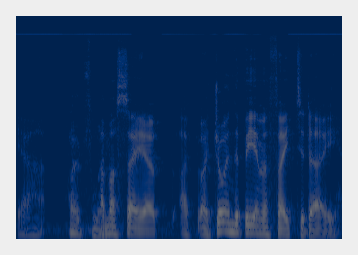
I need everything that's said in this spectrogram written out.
Yeah, Hopefully, I must say, uh, I, I joined the BMFA today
